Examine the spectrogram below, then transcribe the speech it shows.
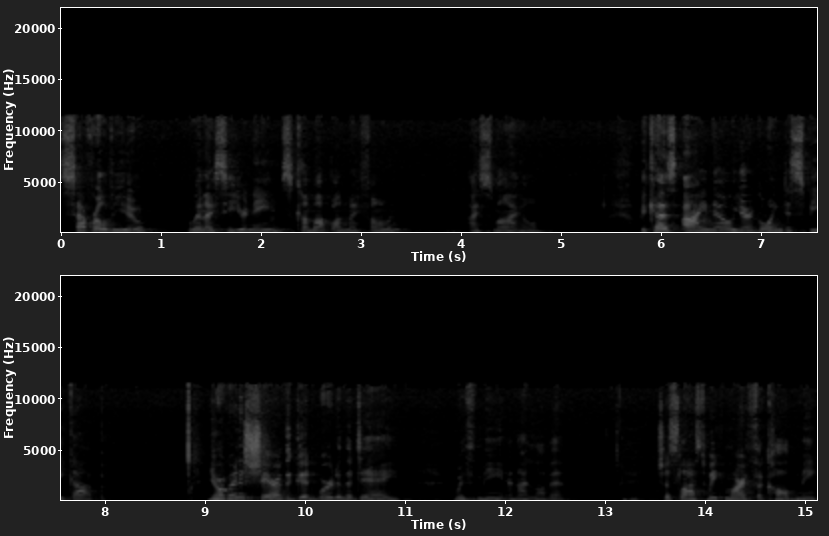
Several of you, when I see your names come up on my phone, I smile because I know you're going to speak up. You're going to share the good word of the day with me, and I love it. Just last week, Martha called me.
